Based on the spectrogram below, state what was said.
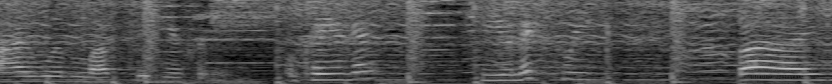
I would love to hear from you. Okay, you guys? See you next week. Bye.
